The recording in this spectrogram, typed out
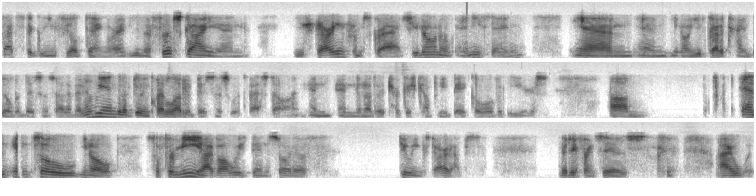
that's the greenfield thing, right? You're the first guy in. You're starting from scratch. You don't know anything, and and you know you've got to try and build a business out of it. And we ended up doing quite a lot of business with Vestel and and, and another Turkish company, Beko, over the years. Um, and and so you know, so for me, I've always been sort of doing startups. The difference is, I w-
